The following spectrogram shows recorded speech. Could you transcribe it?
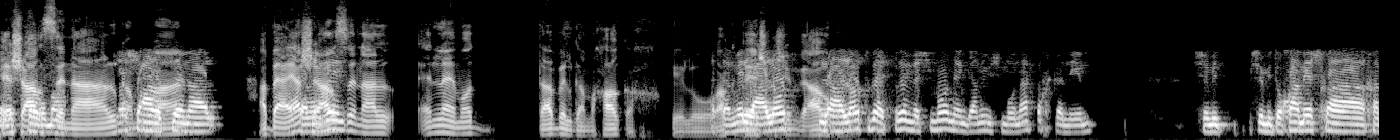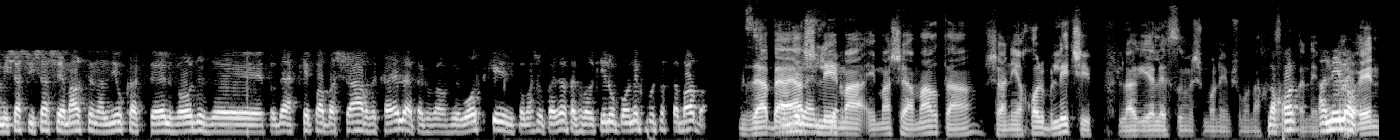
יש לרפורמה. ארסנל, יש כמובן. ארסנל. הבעיה? שארסנל, אין להם עוד דאבל גם אחר כך, כאילו, אתה רק מבין, לעלות- ב-34. לעלות ב-28 גם עם שמונה שחקנים, שמת- שמתוכם יש לך חמישה-שישה שהם ארסנל ניוקאסל ועוד איזה, אתה יודע, קפה בשער וכאלה, אתה כבר, וווטקינס או משהו כזה, אתה כבר כאילו בונה קבוצה סבבה. זה הבעיה מבין שלי להמשך. עם, מה שאמרת, שאני יכול בלי צ'יפ להגיע ל-28 עם שמונה נכון, שחקנים. אני אתה לא. מבין?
